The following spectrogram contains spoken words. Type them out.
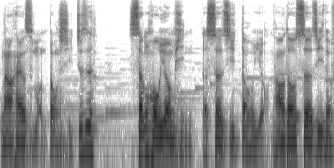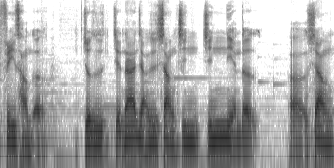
然后还有什么东西，就是生活用品的设计都有，然后都设计的非常的。就是简单来讲，就是像今今年的，呃，像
